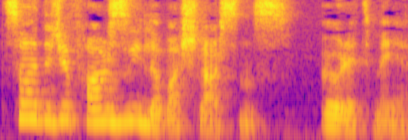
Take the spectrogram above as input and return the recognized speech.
sadece farzıyla başlarsınız öğretmeye.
